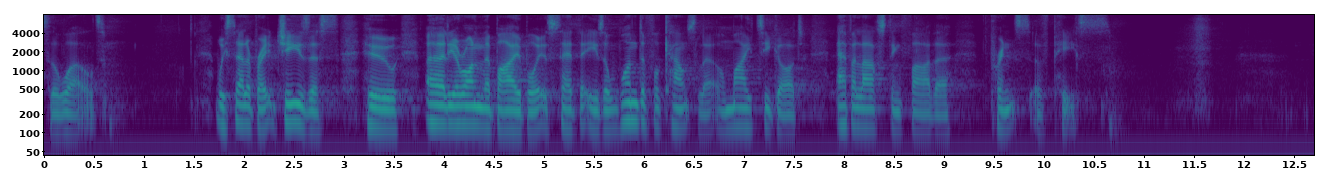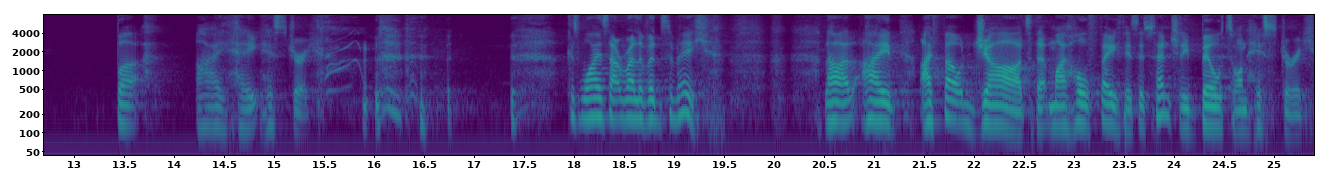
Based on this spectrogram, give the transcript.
to the world we celebrate Jesus, who earlier on in the Bible it said that he's a wonderful counselor, Almighty God, everlasting Father, Prince of Peace. But I hate history. Because why is that relevant to me? Now, I, I felt jarred that my whole faith is essentially built on history.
